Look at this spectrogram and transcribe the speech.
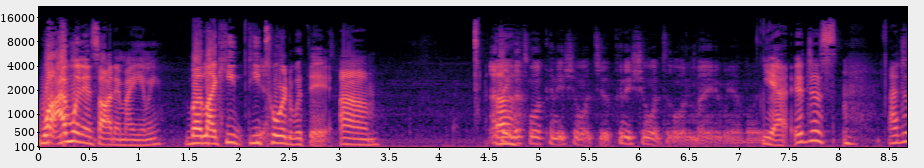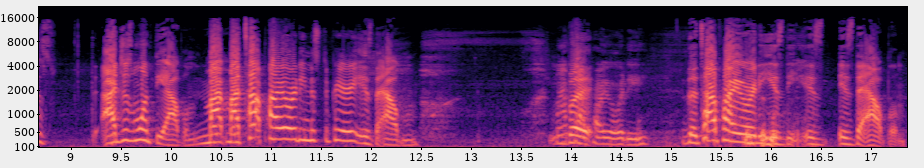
Well, I went and saw it in Miami, but like he he yeah. toured with it. Um, I think uh, that's what Kanisha went to. Kanisha went to the one in Miami, I believe. Yeah, it just, I just, I just want the album. My my top priority, Mr. Perry, is the album. My but top priority. The top priority is the is is the album.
